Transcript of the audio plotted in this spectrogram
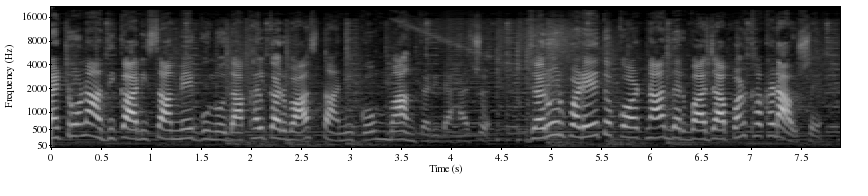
મેટ્રોના અધિકારી સામે ગુનો દાખલ કરવા સ્થાનિકો માંગ કરી રહ્યા છે. જરૂર પડે તો કોર્ટના દરવાજા પણ ખખડાવશે.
